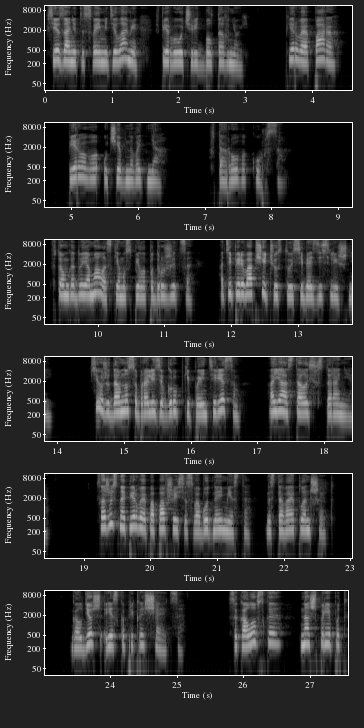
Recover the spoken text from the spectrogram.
Все заняты своими делами, в первую очередь болтовней. Первая пара первого учебного дня, второго курса. В том году я мало с кем успела подружиться, а теперь вообще чувствую себя здесь лишней. Все уже давно собрались в группки по интересам, а я осталась в стороне. Сажусь на первое попавшееся свободное место, доставая планшет. Галдеж резко прекращается. Соколовская, наш препод,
